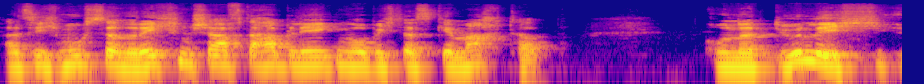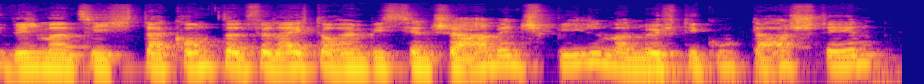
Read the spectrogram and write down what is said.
Also ich muss dann Rechenschaft ablegen, ob ich das gemacht habe. Und natürlich will man sich, da kommt dann vielleicht auch ein bisschen Charme ins Spiel, man möchte gut dastehen.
